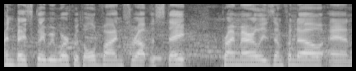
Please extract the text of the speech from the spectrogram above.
And basically, we work with old vines throughout the state, primarily Zinfandel, and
